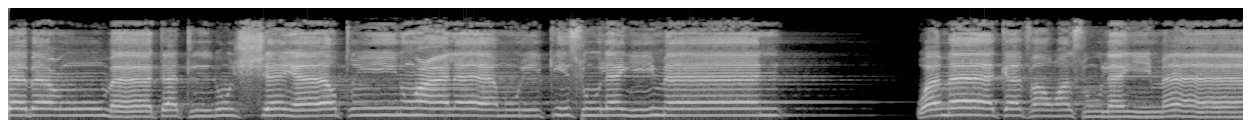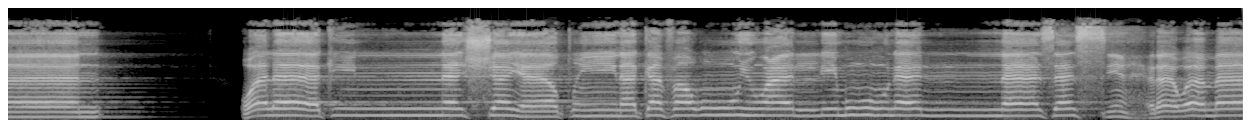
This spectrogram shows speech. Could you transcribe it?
واتبعوا ما تتلو الشياطين على ملك سليمان وما كفر سليمان ولكن الشياطين كفروا يعلمون الناس السحر وما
